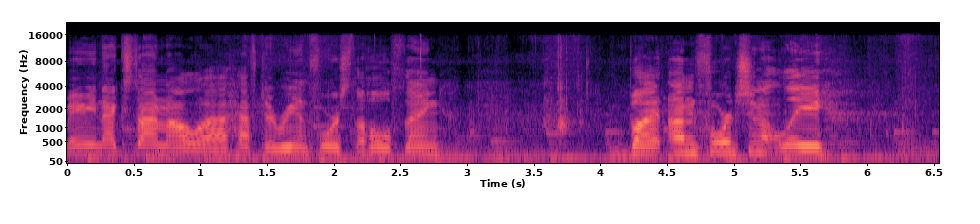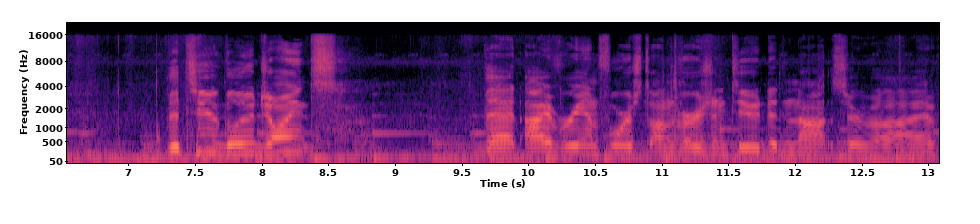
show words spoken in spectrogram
Maybe next time I'll uh, have to reinforce the whole thing. But unfortunately, the two glue joints that I've reinforced on version 2 did not survive.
